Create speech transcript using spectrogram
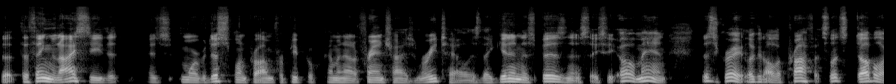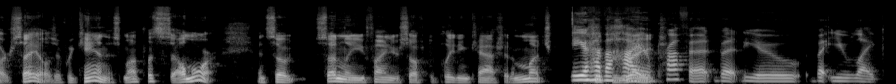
The, the thing that I see that is more of a discipline problem for people coming out of franchise and retail is they get in this business, they see, oh man, this is great. Look at all the profits. Let's double our sales if we can this month. Let's sell more. And so suddenly you find yourself depleting cash at a much, you have a higher rate. profit but you but you like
